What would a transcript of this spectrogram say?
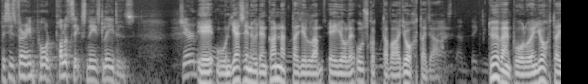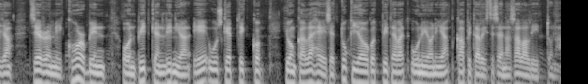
This is very important. Politics needs leaders. EUn jäsenyyden kannattajilla ei ole uskottavaa johtajaa. Työväenpuolueen johtaja Jeremy Corbyn on pitkän linjan EU-skeptikko, jonka läheiset tukijoukot pitävät unionia kapitalistisena salaliittona.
